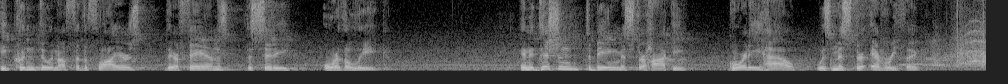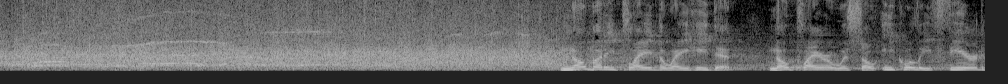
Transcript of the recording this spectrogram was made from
He couldn't do enough for the Flyers, their fans, the city, or the league. In addition to being Mr. Hockey, Gordie Howe was Mr. Everything. Nobody played the way he did. No player was so equally feared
